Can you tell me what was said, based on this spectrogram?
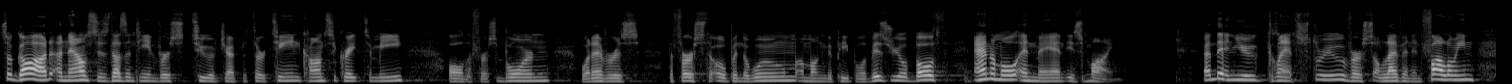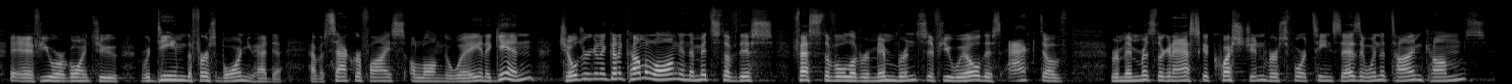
So God announces, doesn't he, in verse 2 of chapter 13, consecrate to me all the firstborn, whatever is the first to open the womb among the people of Israel, both animal and man is mine. And then you glance through verse 11 and following. If you were going to redeem the firstborn, you had to have a sacrifice along the way. And again, children are going to come along in the midst of this festival of remembrance, if you will, this act of remembrance. They're going to ask a question. Verse 14 says, And when the time comes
